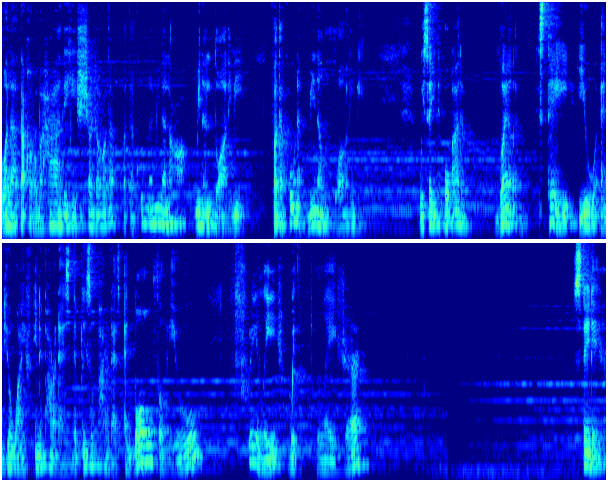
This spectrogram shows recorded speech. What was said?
ولا تقرب هذه الشجرة فتكون من. من الظالمين. فتكون من الظالمين. We said, O Adam, stay you and your wife in the paradise, the place of paradise, and both of you freely with pleasure Stay there.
